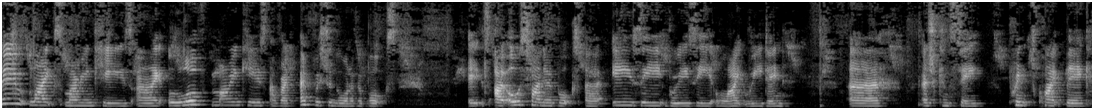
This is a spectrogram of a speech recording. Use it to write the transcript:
Who likes Marian Keyes? I love Marian Keyes. I've read every single one of her books. It's I always find her books uh, easy, breezy, light reading. Uh, as you can see, print's quite big.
